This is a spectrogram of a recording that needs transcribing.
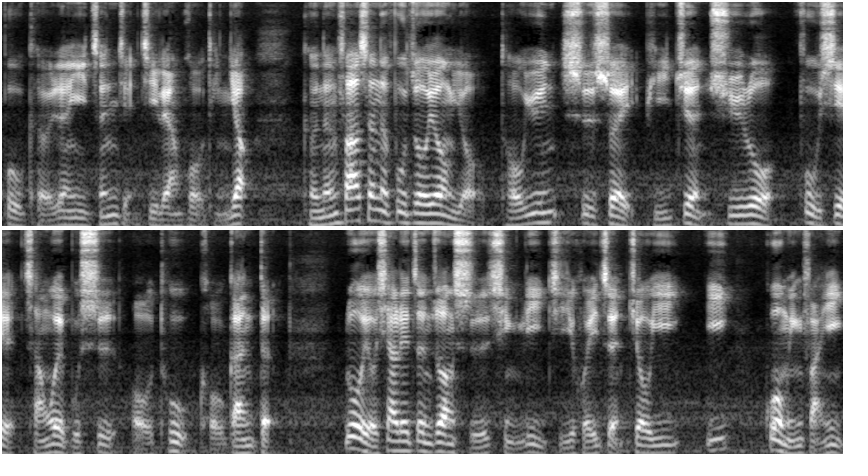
不可任意增减剂量或停药。可能发生的副作用有头晕、嗜睡、疲倦、虚弱、腹泻、肠胃不适、呕吐、口干等。若有下列症状时，请立即回诊就医：一、过敏反应，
